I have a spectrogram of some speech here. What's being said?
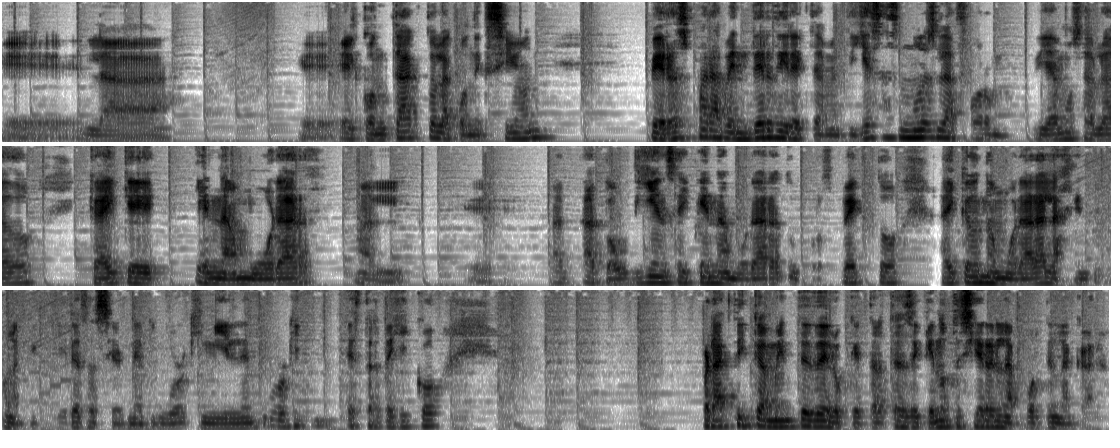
eh, la, eh, el contacto, la conexión, pero es para vender directamente y esa no es la forma. Ya hemos hablado que hay que enamorar al, eh, a, tu audiencia, hay que enamorar a tu prospecto, hay que enamorar a la gente con la que quieres hacer networking y el networking estratégico prácticamente de lo que trata es de que no te cierren la puerta en la cara.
